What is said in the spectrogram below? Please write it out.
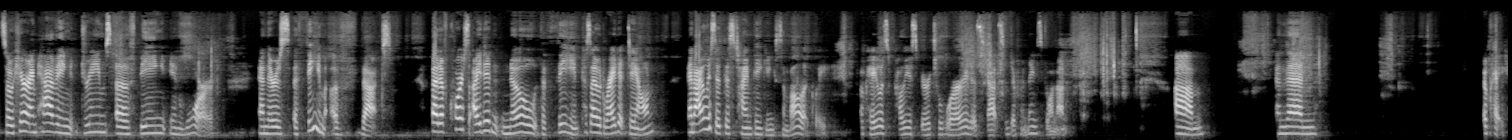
so here I'm having dreams of being in war, and there's a theme of that. But of course, I didn't know the theme because I would write it down, and I was at this time thinking symbolically. Okay, it was probably a spiritual word. it's got some different things going on. Um, and then, okay,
